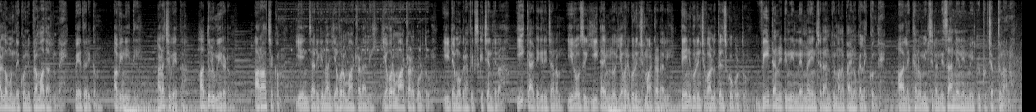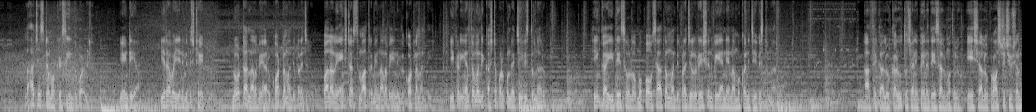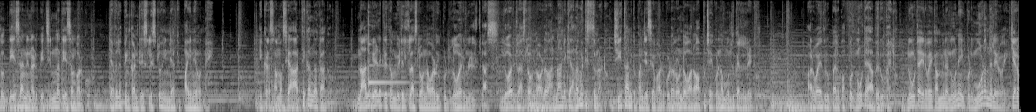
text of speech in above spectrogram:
కళ్ళ ముందే కొన్ని ప్రమాదాలున్నాయి. పేదరికం అవినీతి అణచివేత హద్దులు మీరడం అరాచకం. ఏం జరిగినా ఎవరు మాట్లాడాలి ఎవరు మాట్లాడకూడదు. ఈ డెమోగ్రాఫిక్స్కి చెందిన ఈ కేటగిరీ జనం ఈ రోజు ఈ టైంలో ఎవరి గురించి మాట్లాడాలి దేని గురించి వాళ్ళు తెలుసుకోకూడదు. వీటన్నిటిని నిర్ణయించడానికి మన పైన ఒక లెక్క ఉంది. ఆ లెక్కను మించిన నిజాన్నే నేను మీకు ఇప్పుడు చెప్తున్నాను. Largest democracy in the world. ఏంటియా ఇరవై ఎనిమిది స్టేట్లు నూట నలభై ఆరు కోట్ల మంది ప్రజలు వాళ్ళ యంగ్స్టర్స్ మాత్రమే నలభై ఎనిమిది కోట్ల మంది. ఇక్కడ ఎంతమంది కష్టపడకుండా జీవిస్తున్నారు? ఇంకా ఈ దేశంలో ముప్పై శాతం మంది ప్రజలు రేషన్ బియ్యాన్ని నమ్ముకొని జీవిస్తున్నారు. ఆఫ్రికాలో కరువుతో చనిపోయిన దేశాలు మొదలు ఏషియాలో ప్రాస్టిట్యూషన్తో దేశాన్ని నడిపే చిన్న దేశం వరకు డెవలపింగ్ కంట్రీస్ లిస్టులో ఇండియాకి పైనే ఉన్నాయి. ఇక్కడ సమస్య ఆర్థికంగా కాదు. నాలుగేళ్ళ క్రితం మిడిల్ క్లాస్లో ఉన్నవాడు ఇప్పుడు లోయర్ మిడిల్ క్లాస్. లోయర్ క్లాస్లో ఉన్నవాడు అన్నానికి అలమటిస్తున్నాడు. జీతానికి పనిచేసేవాడు కూడా రెండో వారం అప్పు చేయకుండా ముందుకెళ్ళలేడు. అరవై ఐదు రూపాయల పప్పు నూట యాభై రూపాయలు. నూట ఇరవై కమ్మిన నూనె ఇప్పుడు మూడు వందల ఇరవై.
